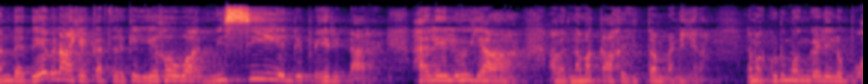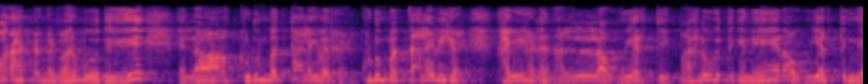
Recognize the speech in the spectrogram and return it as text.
அந்த தேவனாகிய கர்த்தருக்கு ஏகோவா நிசி என்று பெயரிட்டார் ஹலே லூயா அவர் நமக்காக யுத்தம் பண்ணுகிறார். நம்ம குடும்பங்களிலும் போராட்டங்கள் வரும்போது எல்லா குடும்ப தலைவர்கள் குடும்ப தலைவிகள் கைகளை நல்லா உயர்த்தி பரலோகத்துக்கு நேராக உயர்த்துங்க.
